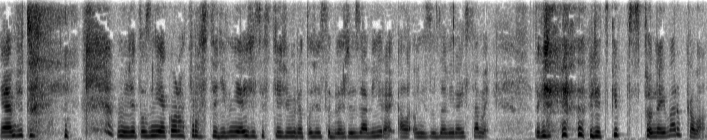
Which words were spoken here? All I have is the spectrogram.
Já vím, že to, vím, že to zní jako naprosto divně, že si stěžuju na to, že se dveře zavírají, ale oni se zavírají sami. Takže vždycky s plnýma rukama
